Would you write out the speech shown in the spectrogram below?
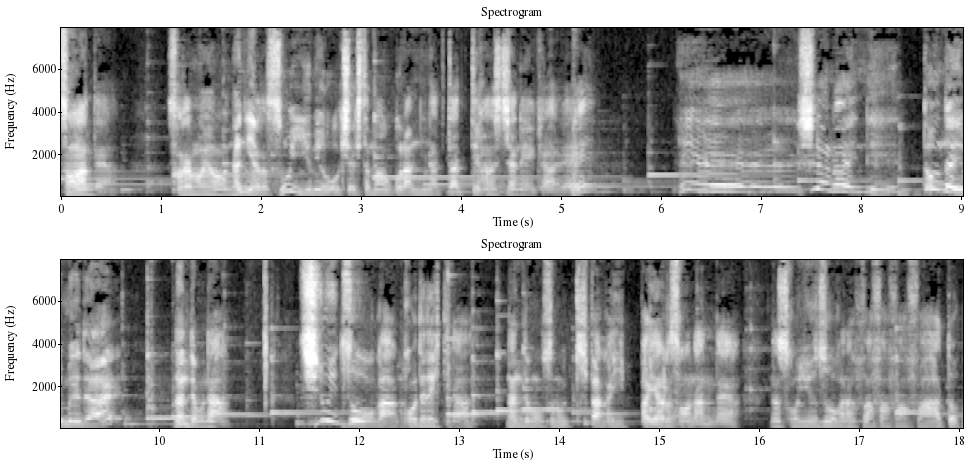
そうなんだよそれもよ何やらすごい夢をお妃様をご覧になったって話じゃねえかええー、知らないね。どんな夢だい？なんでもな。白い像がこう出てきてな。何でもその牙がいっぱいあるそうなんだよ。なそういう像がなふわふわふわふわと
